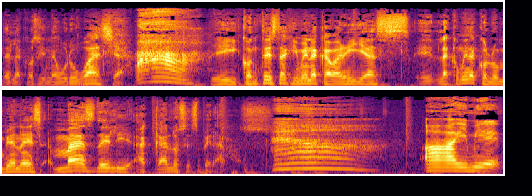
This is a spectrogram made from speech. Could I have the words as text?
de la cocina uruguaya. Ah, Y contesta Jimena Cabanillas, eh, la comida colombiana es más deli, acá los esperamos. ay, miren,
